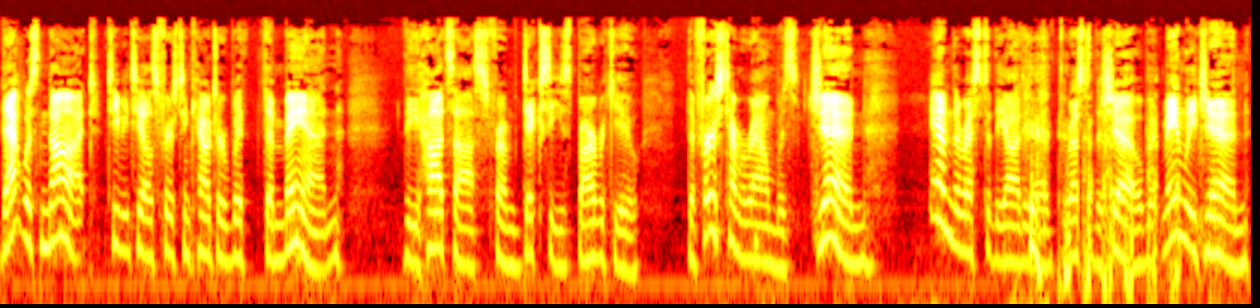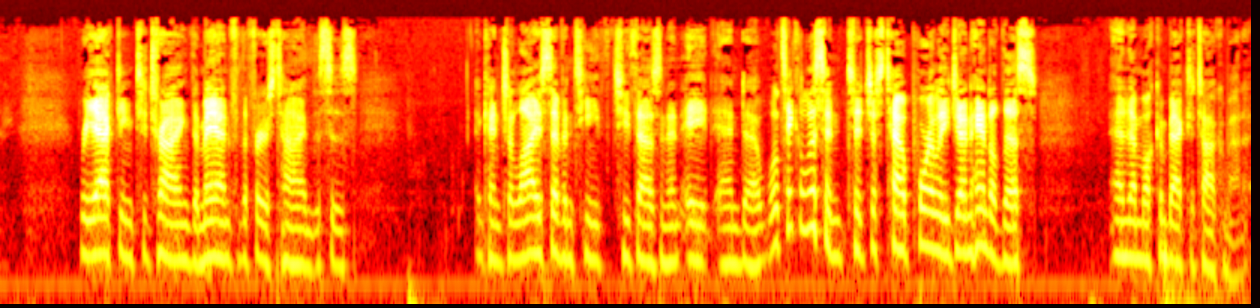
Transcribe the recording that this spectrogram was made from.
that was not TBTL's first encounter with the man, the hot sauce from Dixie's Barbecue. The first time around was Jen and the rest of the audio, the rest of the show, but mainly Jen reacting to trying the man for the first time. This is again July 17th, 2008 and uh, we'll take a listen to just how poorly Jen handled this and then we'll come back to talk about it.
